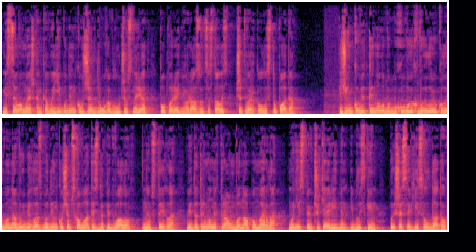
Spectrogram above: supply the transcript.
Місцева мешканка в її будинку вже вдруге влучив снаряд. Попереднього разу це сталося 4 листопада. Жінку відкинуло вибуховою хвилею, коли вона вибігла з будинку, щоб сховатись до підвалу. Не встигла. Від отриманих травм вона померла. Мої співчуття рідним і близьким, пише Сергій Солдатов.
